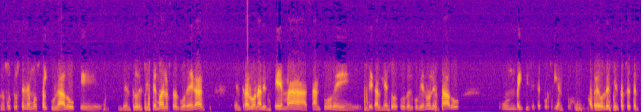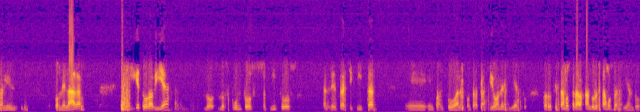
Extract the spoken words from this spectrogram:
nosotros tenemos calculado que dentro del sistema de nuestras bodegas entraron al esquema tanto de, de Galmeso o del gobierno del estado un 27%, alrededor de 170 mil toneladas. Sigue todavía los puntos chiquitos, las letras chiquitas eh, en cuanto a las contrataciones y eso. Pero que estamos trabajando lo estamos haciendo.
